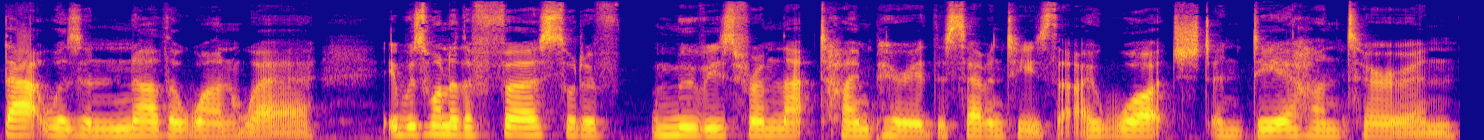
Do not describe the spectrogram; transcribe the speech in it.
that was another one where it was one of the first sort of movies from that time period the 70s that i watched and deer hunter and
